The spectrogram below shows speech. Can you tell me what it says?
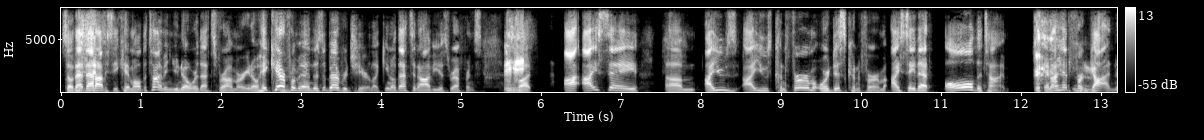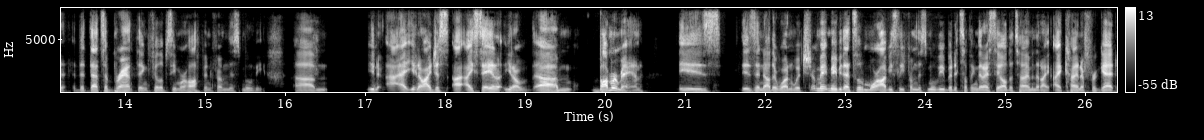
so that that obviously came all the time, and you know where that's from, or you know, hey, careful, man, there's a beverage here, like you know, that's an obvious reference. But I, I say, um, I use I use confirm or disconfirm. I say that all the time, and I had Mhm. forgotten that that's a Brandt thing, Philip Seymour Hoffman from this movie. Um, you know, I you know, I just I, I say you know, um, Bummerman is is another one which maybe that's a little more obviously from this movie, but it's something that I say all the time and that I, I kind of forget.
